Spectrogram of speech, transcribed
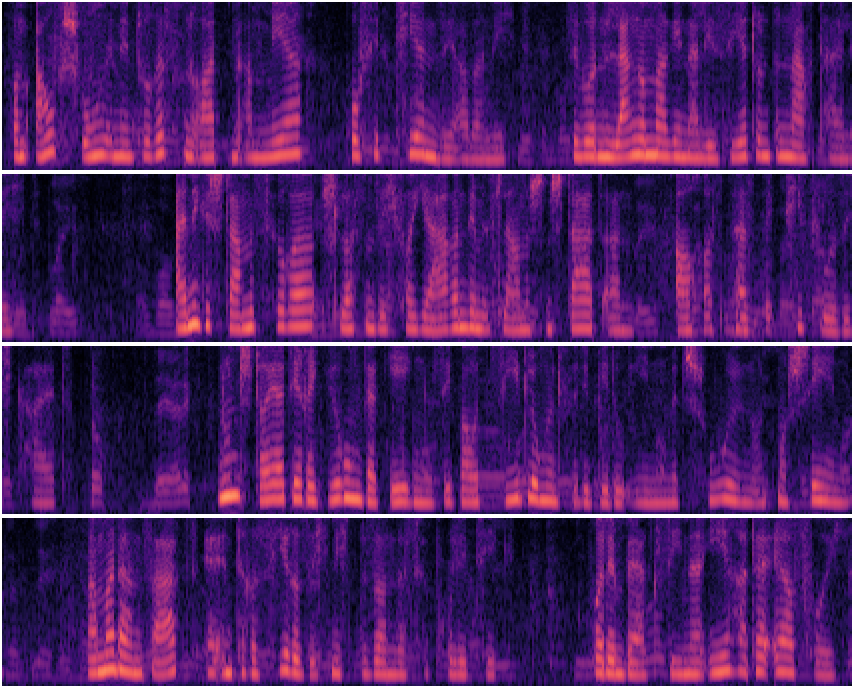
Vom Aufschwung in den Touristenorten am Meer profitieren sie aber nicht. Sie wurden lange marginalisiert und benachteiligt. Einige Stammesführer schlossen sich vor Jahren dem islamischen Staat an, auch aus Perspektivlosigkeit. Nun steuert die Regierung dagegen. Sie baut Siedlungen für die Beduinen mit Schulen und Moscheen. Ramadan sagt, er interessiere sich nicht besonders für Politik. Vor dem Berg Sinai hat er Ehrfurcht.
